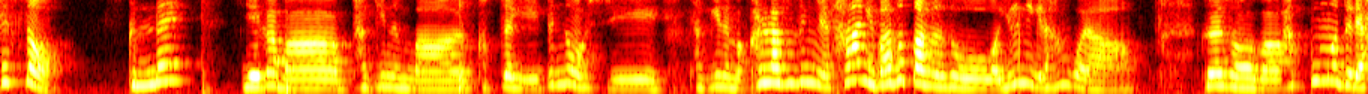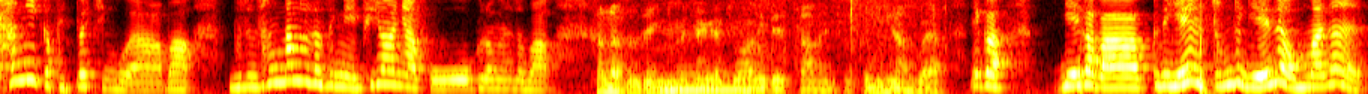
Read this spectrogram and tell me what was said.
했어. 근데 얘가 막 자기는 막 갑자기 뜬금없이 자기는 막 칼라 선생님의 사랑에 빠졌다면서 막 이런 얘기를 한 거야. 그래서 막 학부모들의 항의가 빗발친 거야. 막 무슨 상담사 선생님이 필요하냐고 그러면서 막 칼라 선생님을 음. 자기가 좋아하게 됐다면서 소문이 난 거야? 그러니까 얘가 막 근데 얘 정작 얘네 엄마는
